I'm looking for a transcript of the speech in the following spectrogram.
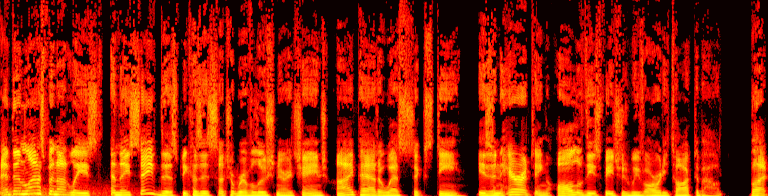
And then last but not least, and they saved this because it's such a revolutionary change, iPad OS 16 is inheriting all of these features we've already talked about. But,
